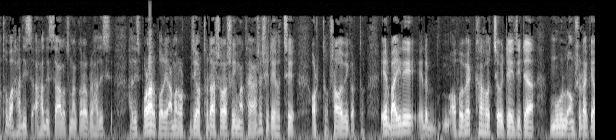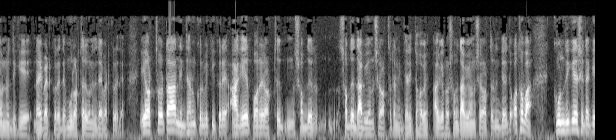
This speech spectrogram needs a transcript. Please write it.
অথবা হাদিস হাদিস আলোচনা করার পরে, হাদিস হাদিস পড়ার পরে আমার যে অর্থটা সরাসরি মাথায় আসে সেটাই হচ্ছে অর্থ, স্বাভাবিক অর্থ। এর বাইরে অপব্যাখ্যা হচ্ছে ওইটাই যেটা মূল অংশটাকে অন্যদিকে ডাইভার্ট করে দেয়, মূল অর্থটাকে অন্যদিকে ডাইভার্ট করে দেয়। এই অর্থটা নির্ধারণ করবে কি করে? আগের পরের অর্থ, শব্দের শব্দের দাবি অনুসারে অর্থটা নির্ধারিত হবে। আগের পর শব্দের দাবি অনুসারে অর্থ নির্ধারিত, অথবা কোন দিকে সেটাকে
